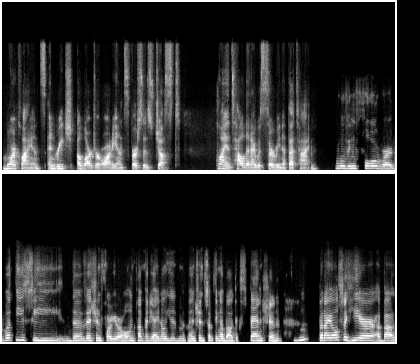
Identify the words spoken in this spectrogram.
more clients and reach a larger audience versus just clientele that I was serving at that time. Moving forward, what do you see the vision for your own company? I know you mentioned something about expansion. Mm-hmm but I also hear about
